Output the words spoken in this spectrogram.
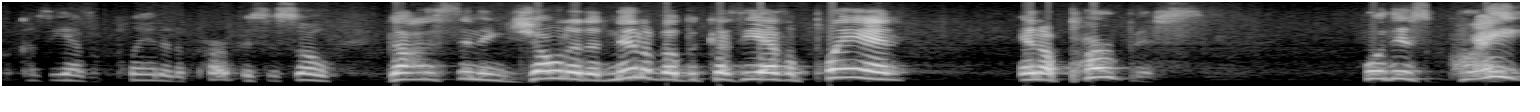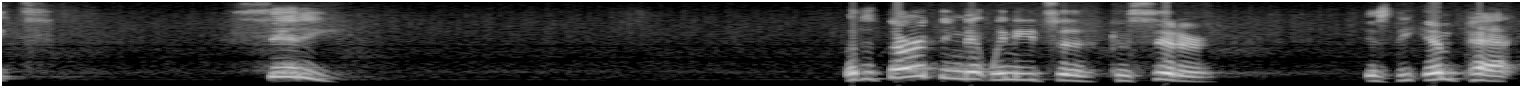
because He has a plan and a purpose. And so, God is sending Jonah to Nineveh because He has a plan and a purpose for this great city. But the third thing that we need to consider is the impact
